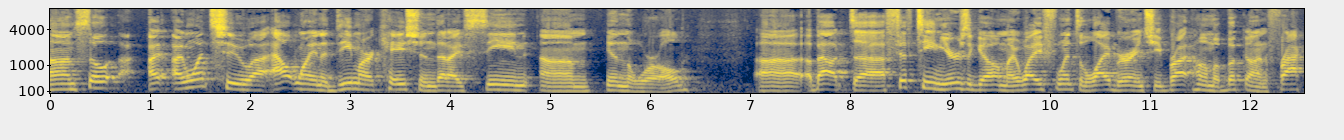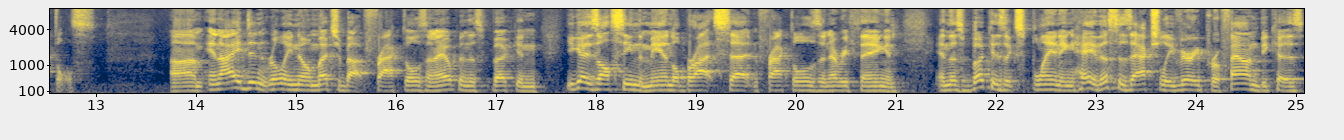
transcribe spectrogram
Um, so I, I, want to uh, outline a demarcation that I've seen um, in the world. Uh, about uh, 15 years ago, my wife went to the library and she brought home a book on fractals. Um, and I didn't really know much about fractals, and I opened this book, and you guys all seen the Mandelbrot set and fractals and everything. And, and this book is explaining hey, this is actually very profound because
